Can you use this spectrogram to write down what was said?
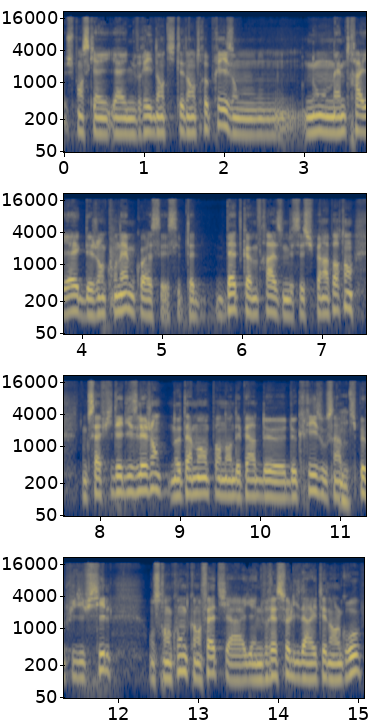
je pense qu'il y, a une vraie identité d'entreprise. On, nous, on aime travailler avec des gens qu'on aime. quoi. C'est, peut-être bête comme phrase, mais c'est super important. Donc ça fidélise les gens, notamment pendant des périodes de, crise où c'est un mm. petit peu plus difficile. On se rend compte qu'en fait, il y a, y a, une vraie solidarité dans le groupe.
